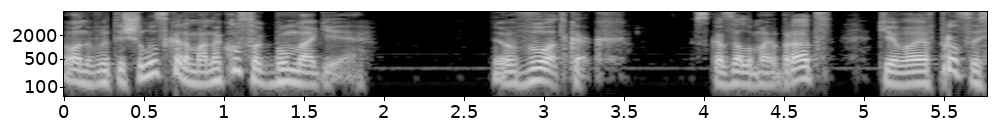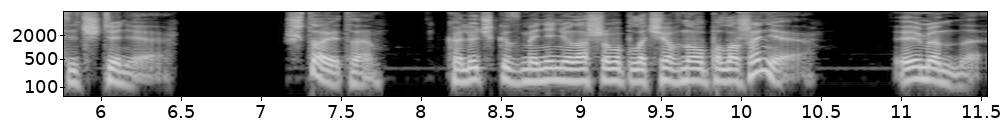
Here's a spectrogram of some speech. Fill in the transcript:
он вытащил из кармана кусок бумаги. «Вот как», — сказал мой брат, кивая в процессе чтения. «Что это? Колючка к изменению нашего плачевного положения?» «Именно.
